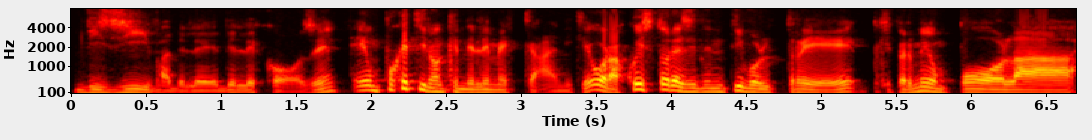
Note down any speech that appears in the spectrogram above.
visiva delle, delle cose, e un pochettino anche nelle meccaniche. Ora, questo Resident Evil 3, che per me è un po' la,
